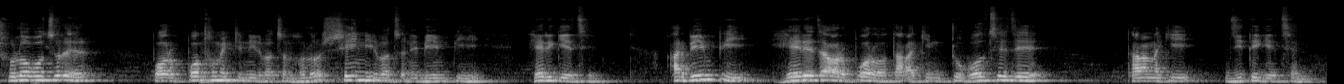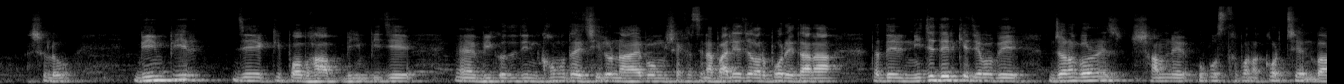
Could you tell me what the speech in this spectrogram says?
ষোলো বছরের পর প্রথম একটি নির্বাচন হলো। সেই নির্বাচনে বিএনপি হেরে গিয়েছে। আর বিএনপি হেরে যাওয়ার পরও তারা কিন্তু বলছে যে তারা নাকি জিতে গিয়েছেন। আসলেও বিএনপির যে একটি প্রভাব, বিএনপি যে বিগত দিন ক্ষমতায় ছিল না এবং শেখ হাসিনা পালিয়ে যাওয়ার পরে তারা তাদের নিজেদেরকে যেভাবে জনগণের সামনে উপস্থাপনা করছেন বা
